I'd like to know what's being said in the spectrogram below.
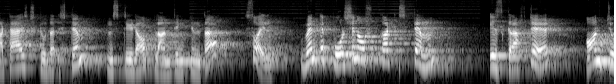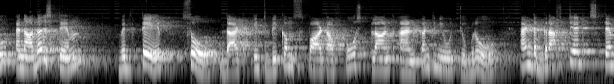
attached to the stem instead of planting in the soil. When a portion of cut stem is grafted onto another stem with tape so that it becomes part of host plant and continue to grow and the grafted stem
